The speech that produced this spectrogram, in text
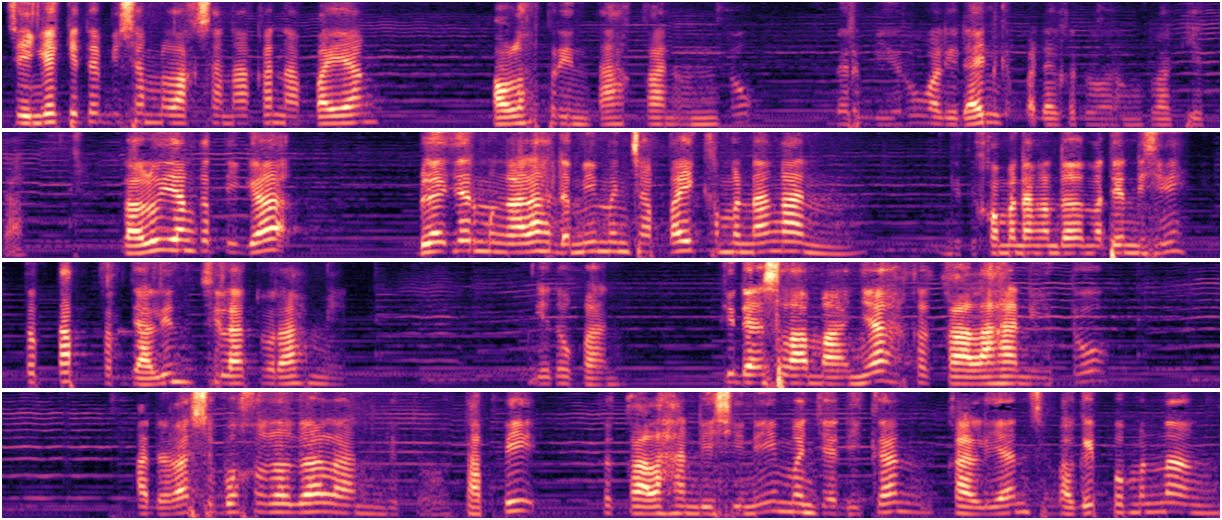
Sehingga kita bisa melaksanakan apa yang Allah perintahkan untuk berbiru walidain kepada kedua orang tua kita. Lalu yang ketiga, belajar mengalah demi mencapai kemenangan. Gitu. Kemenangan dalam artian di sini tetap terjalin silaturahmi. Gitu kan. Tidak selamanya kekalahan itu adalah sebuah kegagalan gitu. Tapi kekalahan di sini menjadikan kalian sebagai pemenang.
